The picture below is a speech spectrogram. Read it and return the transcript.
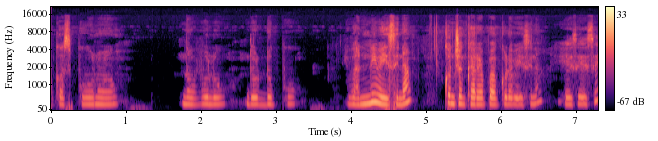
ఒక స్పూను నువ్వులు దొడ్డుప్పు ఇవన్నీ వేసిన కొంచెం కరివేపాకు కూడా వేసిన వేసేసి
